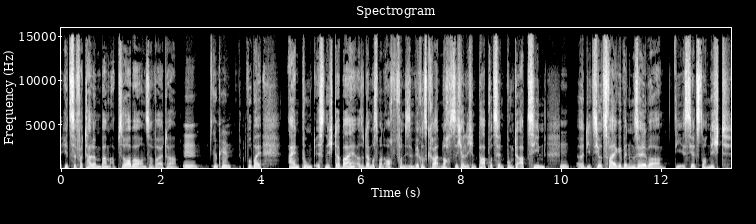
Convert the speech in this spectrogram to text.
Hitzeverteilung beim Absorber und so weiter. Mm, okay. Wobei ein Punkt ist nicht dabei, also da muss man auch von diesem Wirkungsgrad noch sicherlich ein paar Prozentpunkte abziehen. Hm. Äh, die CO2-Gewinnung selber, die ist jetzt noch nicht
